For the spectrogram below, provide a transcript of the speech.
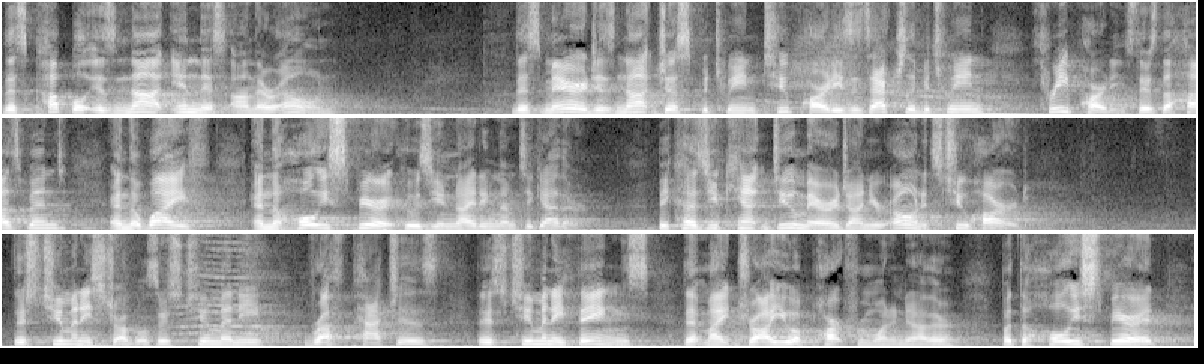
this couple is not in this on their own. This marriage is not just between two parties, it's actually between three parties. There's the husband and the wife and the Holy Spirit who is uniting them together. Because you can't do marriage on your own, it's too hard. There's too many struggles, there's too many rough patches, there's too many things that might draw you apart from one another, but the Holy Spirit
